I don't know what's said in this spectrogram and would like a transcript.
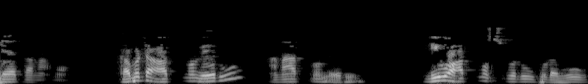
చేతనము. కాబట్టి ఆత్మ వేరు అనాత్మ వేరు. నీవు ఆత్మస్వరూపుడవు.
